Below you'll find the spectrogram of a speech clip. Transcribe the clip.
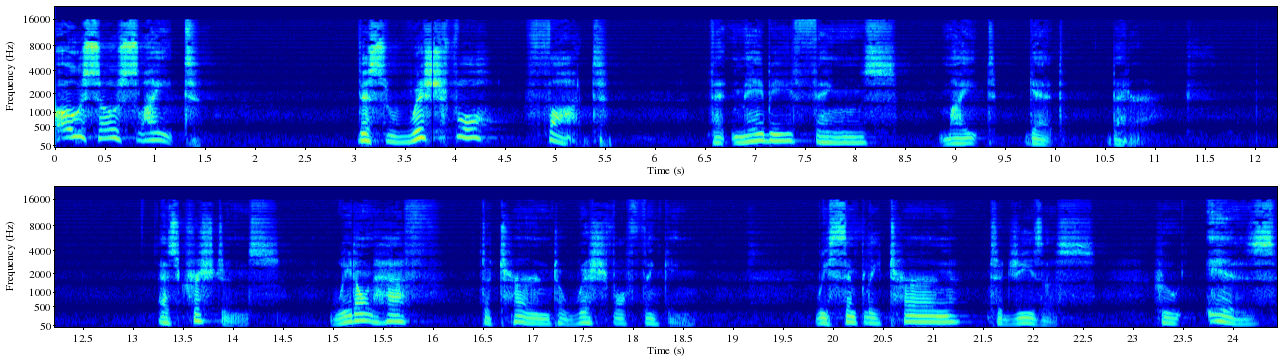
oh so slight, this wishful thought that maybe things might get better. As Christians, we don't have to turn to wishful thinking. We simply turn to Jesus, who is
